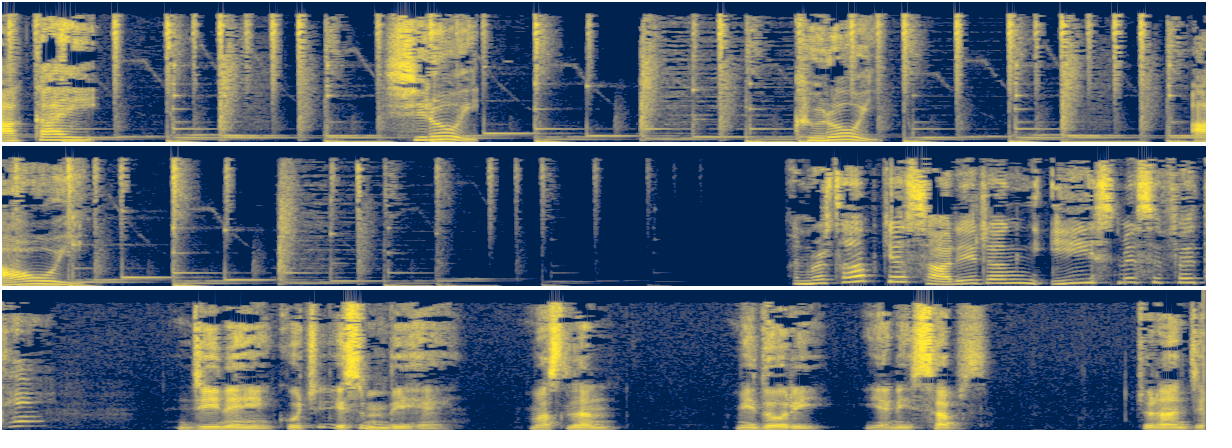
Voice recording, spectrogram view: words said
اکائی، شروئی۔ 黒い青い。انور صاحب کیا سارے رنگ ای اس میں صفت ہیں جی نہیں کچھ اسم بھی ہیں مثلا میدوری یعنی سبز چنانچہ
